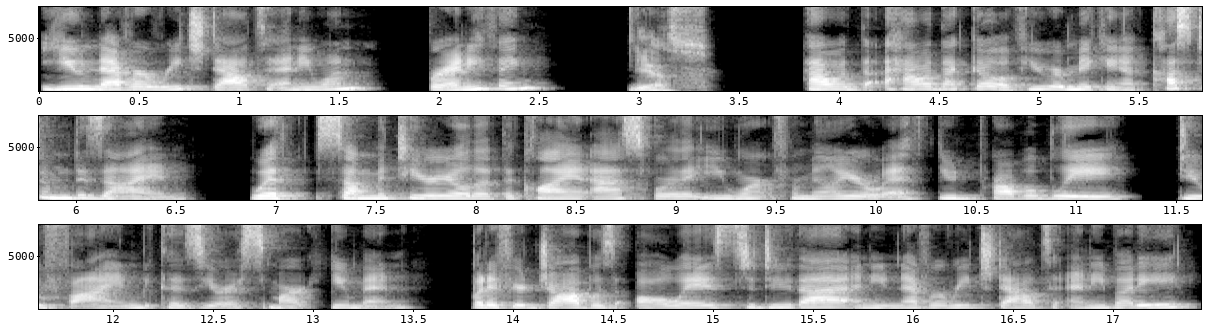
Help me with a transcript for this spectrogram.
you never reached out to anyone for anything? Yes. How would that, how would that go if you were making a custom design with some material that the client asked for that you weren't familiar with? You'd probably do fine because you're a smart human. But if your job was always to do that and you never reached out to anybody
